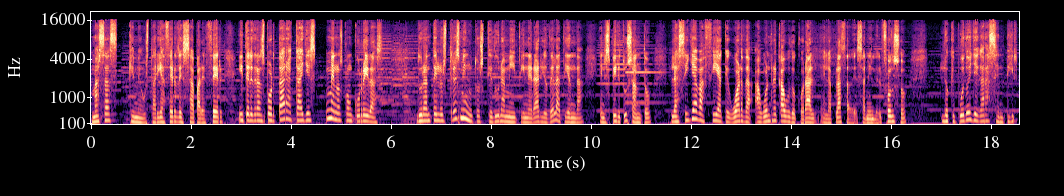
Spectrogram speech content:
Masas que me gustaría hacer desaparecer y teletransportar a calles menos concurridas. Durante los tres minutos que dura mi itinerario de la tienda, en Espíritu Santo, la silla vacía que guarda a buen recaudo coral en la plaza de San Ildefonso, lo que puedo llegar a sentir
